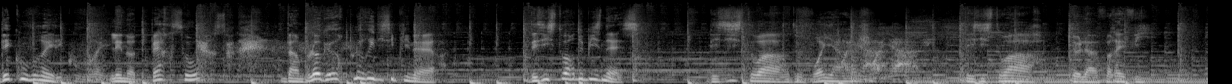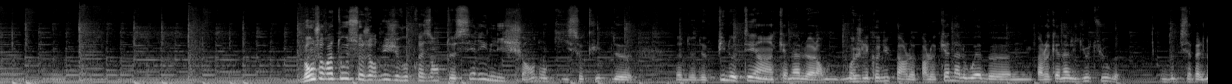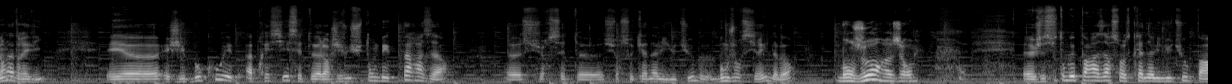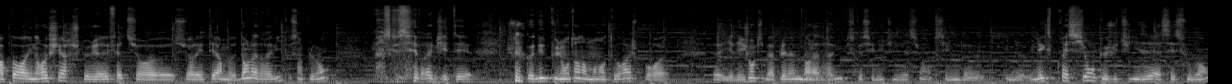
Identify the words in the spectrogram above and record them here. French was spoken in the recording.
Découvrez, les notes perso d'un blogueur pluridisciplinaire. Des histoires de business, des histoires de voyage, des histoires de la vraie vie. Bonjour à tous, aujourd'hui je vous présente Cyril Lichamp, donc, qui s'occupe de, de, piloter un canal. Alors moi je l'ai connu par le, par le canal web, euh, par le canal YouTube qui s'appelle Dans la vraie vie. Et euh, j'ai beaucoup apprécié cette. Alors je suis tombé par hasard sur, cette, sur ce canal YouTube. Bonjour Cyril d'abord. Bonjour Jérôme. je suis tombé par hasard sur ce canal YouTube par rapport à une recherche que j'avais faite sur, sur les termes dans la vraie vie tout simplement. Parce que c'est vrai que j'étais, je suis connu depuis longtemps dans mon entourage pour. Il y a des gens qui m'appelaient même dans la vraie vie parce que c'est une utilisation, c'est une, une, expression que j'utilisais assez souvent.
